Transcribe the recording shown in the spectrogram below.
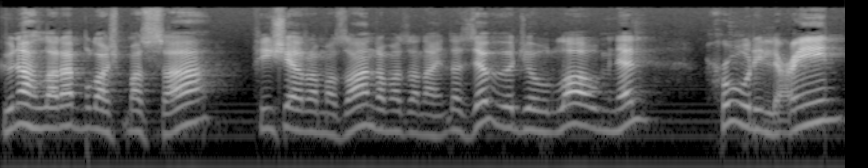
günahlara bulaşmazsa fî şehr Ramazan Ramazan ayında zevvecehullahu minel huril ayn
